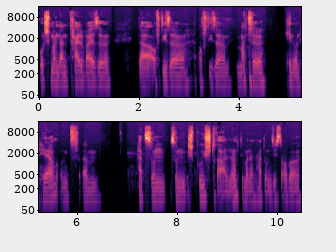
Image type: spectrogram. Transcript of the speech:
rutscht man dann teilweise da auf dieser, auf dieser Matte hin und her und ähm, hat so ein so ein Sprühstrahl, ne, den man dann hat, um sich sauber,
